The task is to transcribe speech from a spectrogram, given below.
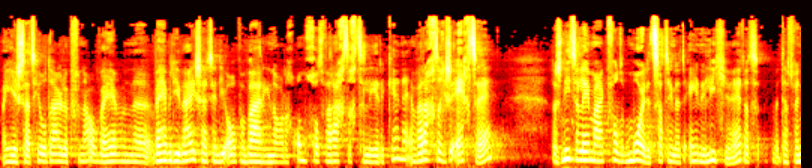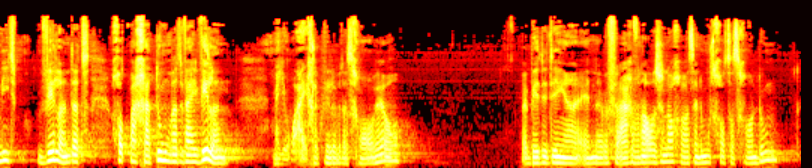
Maar hier staat heel duidelijk van nou, wij hebben, uh, wij hebben die wijsheid en die openbaring nodig om God waarachtig te leren kennen. En waarachtig is echt, hè? Dat is niet alleen maar, ik vond het mooi, dat zat in het ene liedje, hè? Dat, dat we niet willen dat God maar gaat doen wat wij willen. Maar joh, eigenlijk willen we dat gewoon wel. Wij bidden dingen en uh, we vragen van alles en nog wat en dan moet God dat gewoon doen. Een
